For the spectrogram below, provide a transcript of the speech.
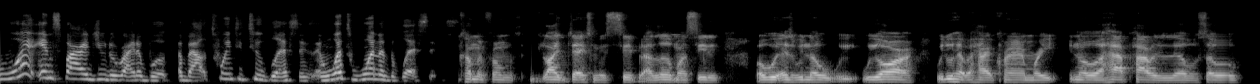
What inspired you to write a book about 22 blessings and what's one of the blessings? Coming from like Jackson, Mississippi, I love my city, but we, as we know, we, we are we do have a high crime rate, you know, a high poverty level. So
